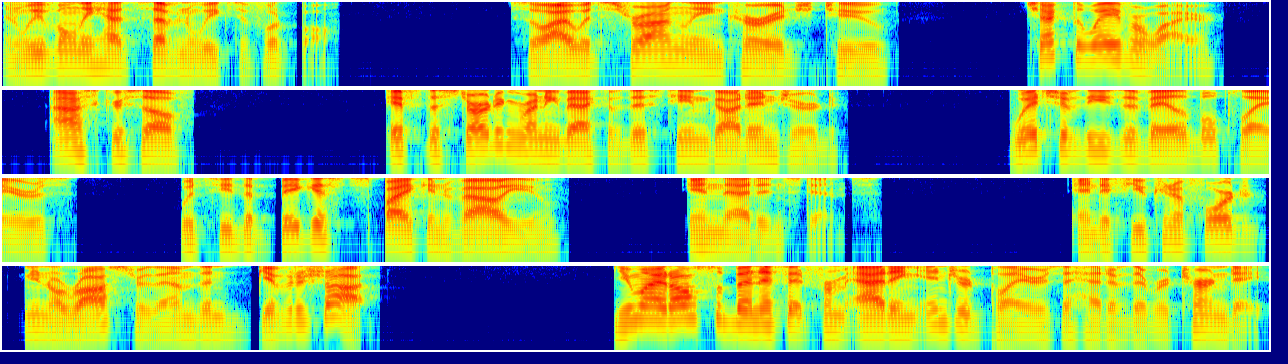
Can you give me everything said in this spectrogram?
and we've only had seven weeks of football. So I would strongly encourage to check the waiver wire. Ask yourself if the starting running back of this team got injured, which of these available players would see the biggest spike in value in that instance? And if you can afford, you know, roster them, then give it a shot. You might also benefit from adding injured players ahead of their return date.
